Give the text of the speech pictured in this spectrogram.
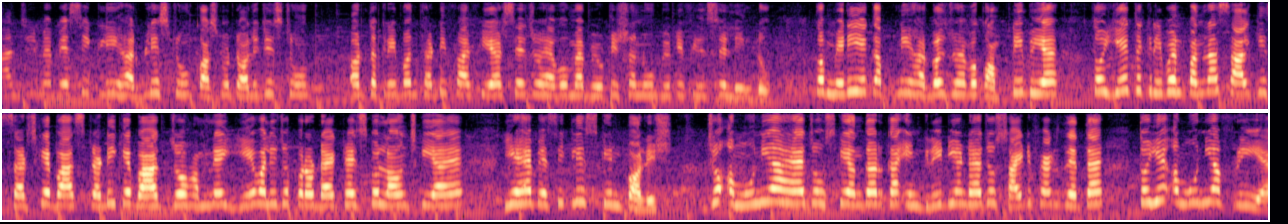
हाँ जी मैं बेसिकली हर्बलिस्ट हूँ कॉस्मेटोलॉजिस्ट हूँ और तकरीबन 35 फाइव से जो है वो मैं ब्यूटिशन हूँ ब्यूटी फ़ील्ड से लिंक्ड हूँ। तो मेरी एक अपनी हर्बल जो है वो कंपनी भी है। तो ये तकरीबन 15 साल की सर्च के बाद स्टडी के बाद जो हमने ये वाली जो प्रोडक्ट है इसको लॉन्च किया है ये है बेसिकली स्किन पॉलिश जो अमोनिया है जो उसके अंदर का इंग्रेडिएंट है जो साइड इफ़ेक्ट देता है तो ये अमोनिया फ्री है।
